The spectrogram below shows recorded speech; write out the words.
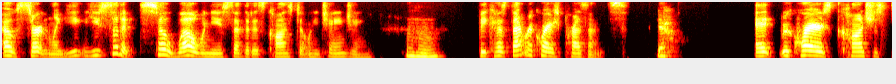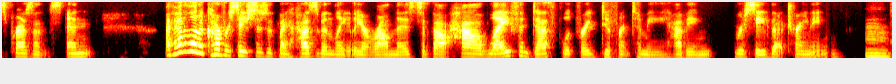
Oh, certainly. You, you said it so well when you said that it's constantly changing mm-hmm. because that requires presence. Yeah. it requires conscious presence. And I've had a lot of conversations with my husband lately around this about how life and death look very different to me having received that training. Mm.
